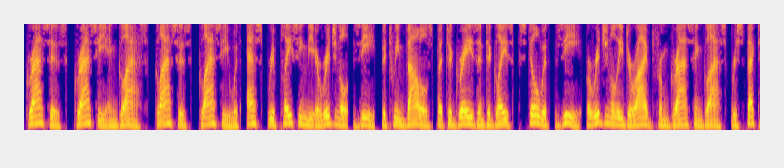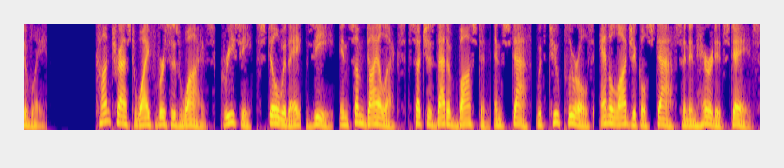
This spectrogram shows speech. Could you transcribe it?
grasses, grassy and glass, glasses, glassy with, s, replacing the original, z, between vowels but to graze and to glaze, still with, z, originally derived from grass and glass, respectively. Contrast wife versus wives, greasy, still with a, z, in some dialects such as that of Boston and staff, with two plurals, analogical staffs and inherited staves.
